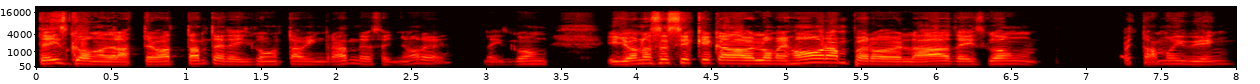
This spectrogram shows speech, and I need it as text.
Days Gone adelanté bastante. Days Gone está bien grande, señores. Days Gone. Y yo no sé si es que cada vez lo mejoran, pero de verdad, Days Gone está muy bien.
